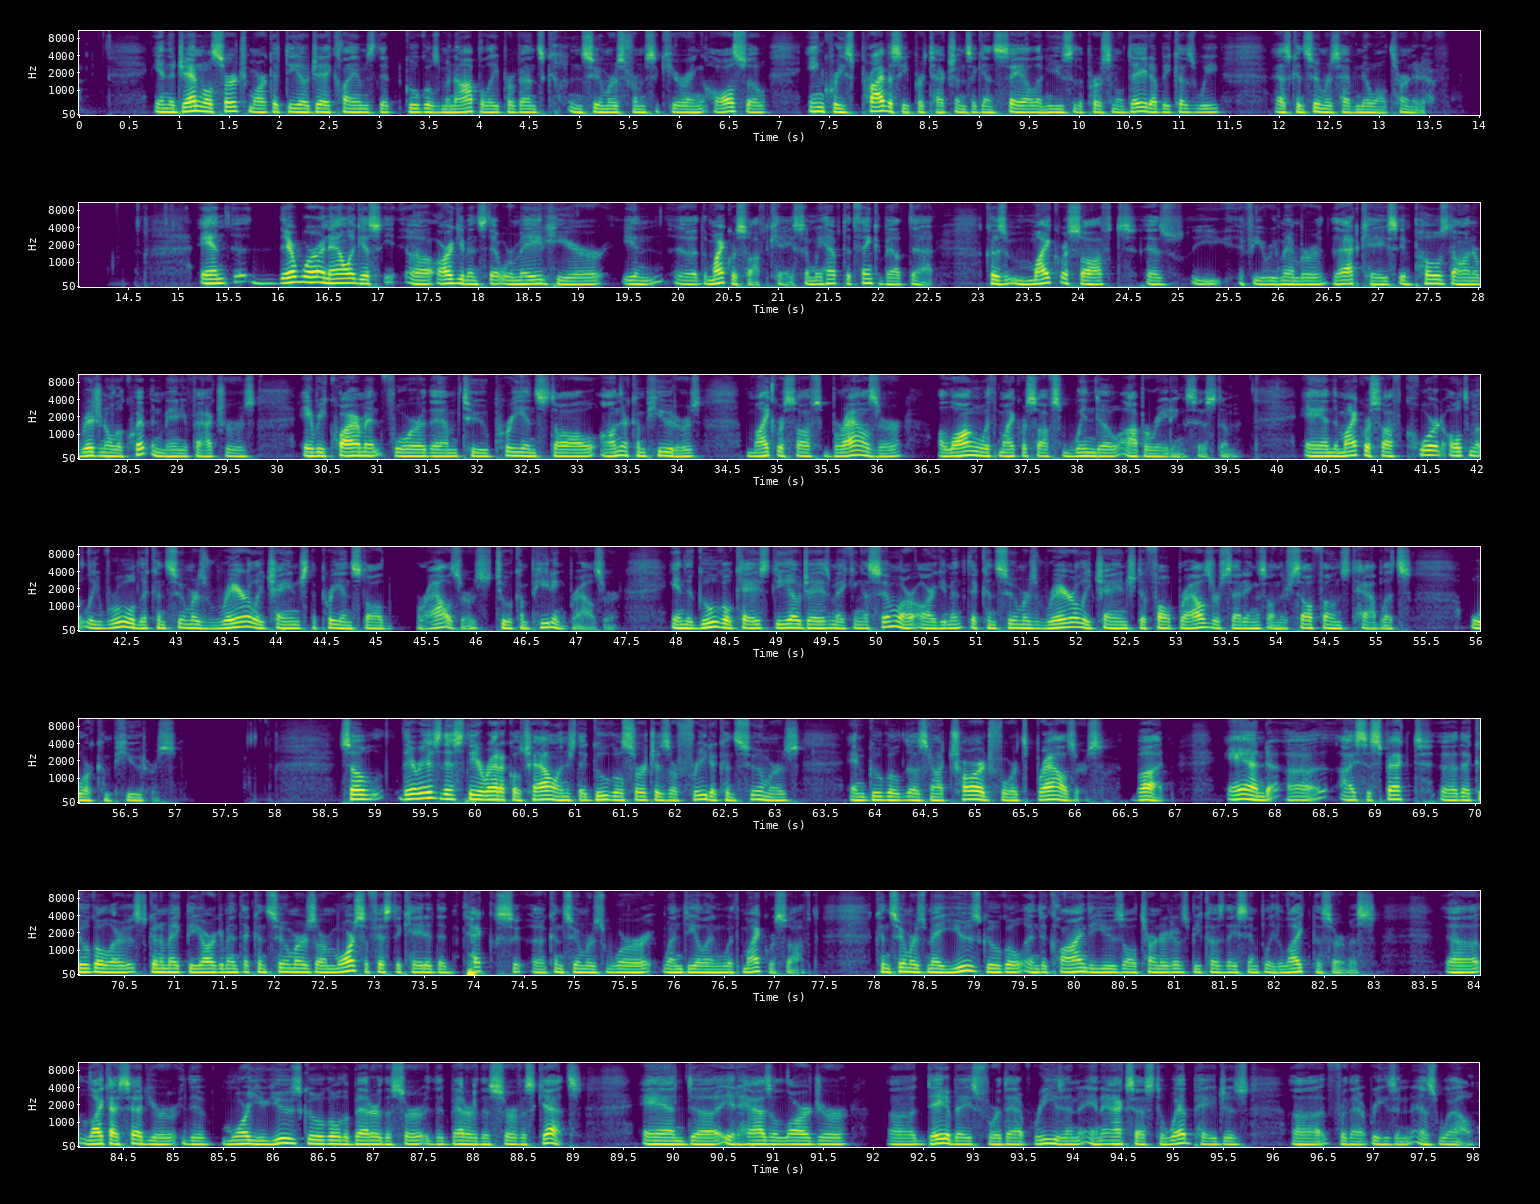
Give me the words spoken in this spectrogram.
In the general search market, DOJ claims that Google's monopoly prevents consumers from securing also increased privacy protections against sale and use of the personal data because we, as consumers, have no alternative. And there were analogous uh, arguments that were made here in uh, the Microsoft case, and we have to think about that because Microsoft, as if you remember that case, imposed on original equipment manufacturers a requirement for them to pre install on their computers Microsoft's browser along with Microsoft's Window operating system. And the Microsoft court ultimately ruled that consumers rarely change the pre installed browsers to a competing browser. In the Google case, DOJ is making a similar argument that consumers rarely change default browser settings on their cell phones, tablets, or computers. So there is this theoretical challenge that Google searches are free to consumers and Google does not charge for its browsers. But, and uh, I suspect uh, that Google is going to make the argument that consumers are more sophisticated than tech uh, consumers were when dealing with Microsoft. Consumers may use Google and decline to use alternatives because they simply like the service. Uh, like I said, the more you use Google, the better the ser- the better the service gets, and uh, it has a larger uh, database for that reason and access to web pages uh, for that reason as well.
